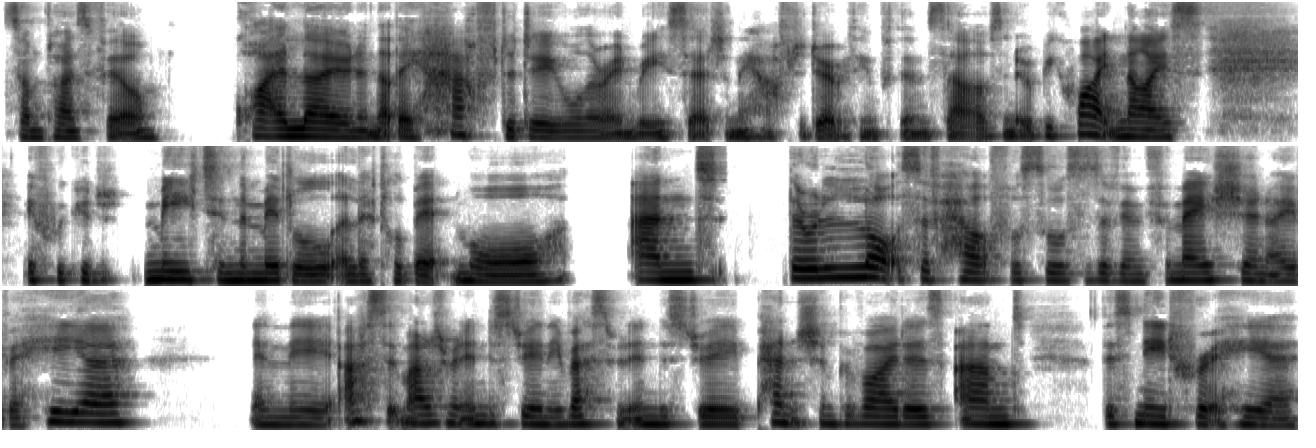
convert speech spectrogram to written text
sometimes feel quite alone and that they have to do all their own research and they have to do everything for themselves. And it would be quite nice if we could meet in the middle a little bit more. And there are lots of helpful sources of information over here in the asset management industry and the investment industry, pension providers, and this need for it here.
